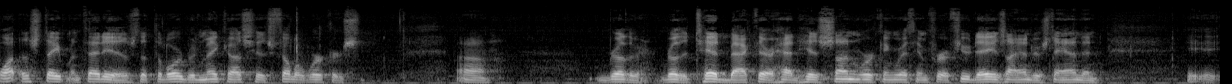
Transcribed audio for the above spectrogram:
what a statement that is that the Lord would make us his fellow workers. Uh, brother, brother Ted back there had his son working with him for a few days, I understand, and he,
